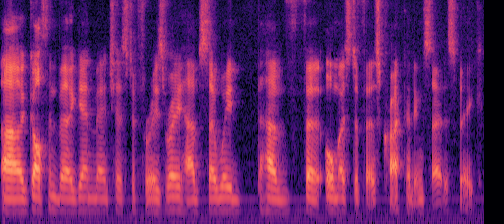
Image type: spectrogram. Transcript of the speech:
uh, Gothenburg and Manchester for his rehab, so we'd have almost a first crack at him, so to speak.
